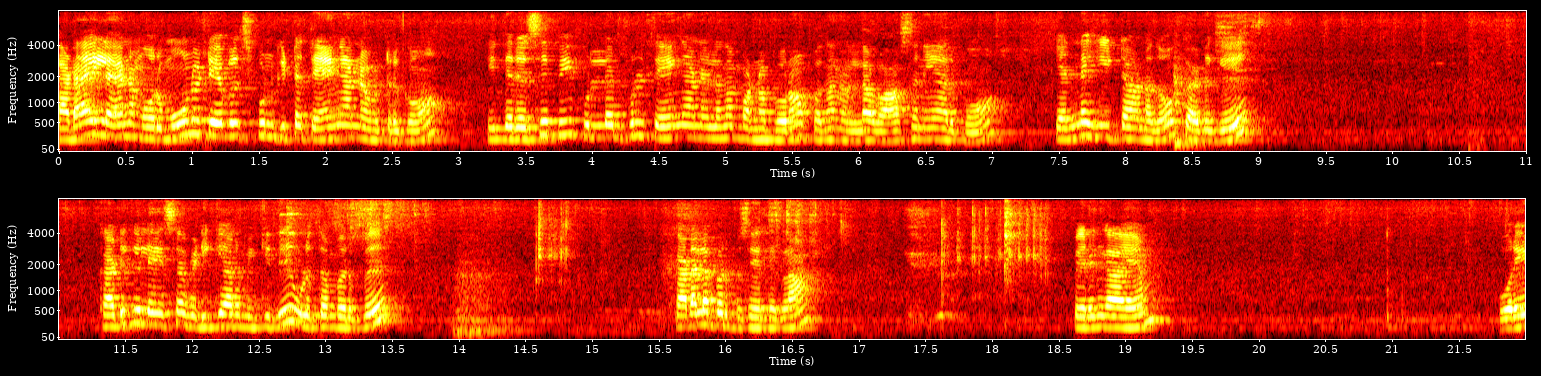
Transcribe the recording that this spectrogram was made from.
கடாயில் நம்ம ஒரு மூணு டேபிள் ஸ்பூன் கிட்ட தேங்காய் எண்ணெய் விட்டுருக்கோம். இந்த ரெசிபி ஃபுல் அண்ட் ஃபுல் தேங்காய் எண்ணெயில் தான் பண்ண போகிறோம் அப்போ தான் நல்லா வாசனையாக இருக்கும். எண்ணெய் ஹீட் ஆனதும் கடுகு. கடுகு லேசாக வெடிக்க ஆரம்பிக்குது. உளுத்தம்பருப்பு. கடலைப்பருப்பு சேர்த்துக்கலாம். பெருங்காயம். ஒரே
